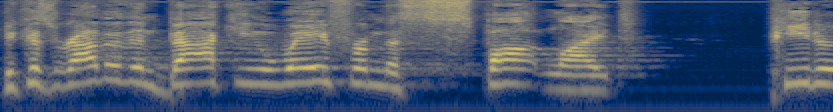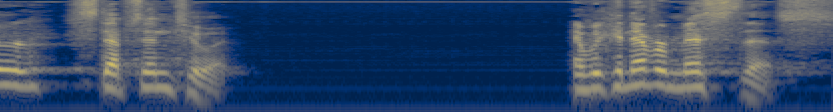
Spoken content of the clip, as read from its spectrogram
Because rather than backing away from the spotlight, Peter steps into it. And we can never miss this.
